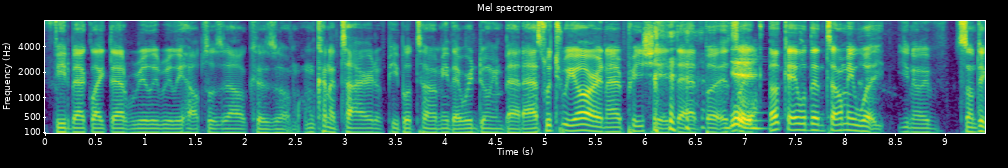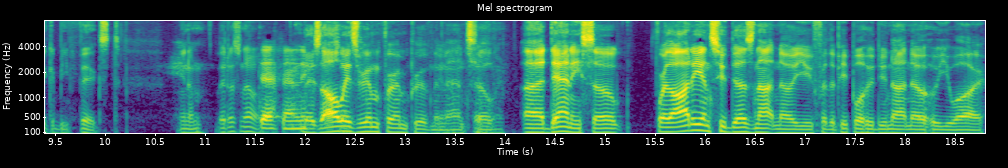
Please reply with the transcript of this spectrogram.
feedback like that really, really helps us out because um I'm kind of tired of people telling me that we're doing badass, which we are, and I appreciate that. But it's Yeah. like, okay, well then tell me what you know if something could be fixed. You know, let us know. Definitely. There's always room for improvement, Yeah, man. So, uh, Danny, so for the audience who does not know you, for the people who do not know who you are,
